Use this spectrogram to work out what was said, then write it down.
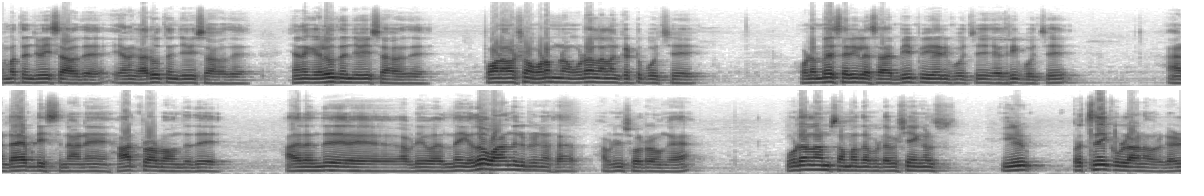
ஐம்பத்தஞ்சு வயசு ஆகுது எனக்கு அறுபத்தஞ்சு வயசு ஆகுது எனக்கு எழுபத்தஞ்சு வயசு ஆகுது போன வருஷம் உடம்பு உடலெல்லாம் கெட்டு போச்சு. உடம்பே சரியில்லை சார். பிபி ஏறி போச்சு எகிரி போச்சு. டயபெட்டிஸ் நான் ஹார்ட் ப்ராப்ளம் வந்தது. அதுலேருந்து அப்படியே வந்தேன் ஏதோ வாழ்ந்துக்கிட்டு இருக்கேன் சார் அப்படின்னு சொல்கிறவங்க உடல்நலம் சம்மந்தப்பட்ட விஷயங்கள் ஈ- பிரச்சனைக்கு உள்ளானவர்கள்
